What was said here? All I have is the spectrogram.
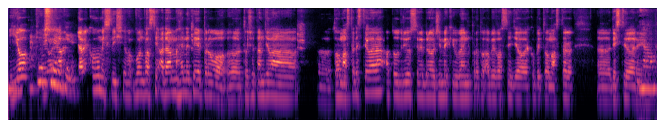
Jo, jo já, já vím, koho myslíš. On vlastně Adam Hennet je pro uh, to, že tam dělá uh, toho master distillera a toho druhého si vybral Jim McEwen pro to, aby vlastně dělal jakoby to master uh, distillery. No,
